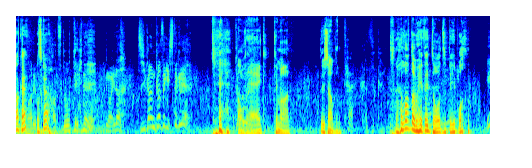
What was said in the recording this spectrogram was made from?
Okay, let's go. Old hag, come on. Do something. I love the way they talk to people.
